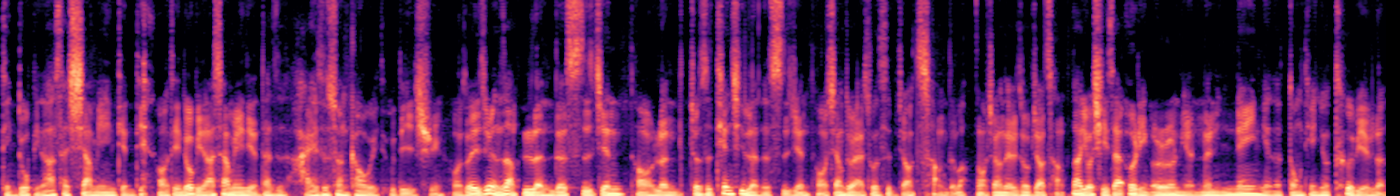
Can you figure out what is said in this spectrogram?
顶多比它在下面一点点哦，顶多比它下面一点，但是还是算高纬度地区哦，所以基本上冷的时间哦，冷就是天气冷的时间哦，相对来说是比较长的嘛哦，相对来说比较长。那尤其在二零二二年那那一年的冬天又特别冷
